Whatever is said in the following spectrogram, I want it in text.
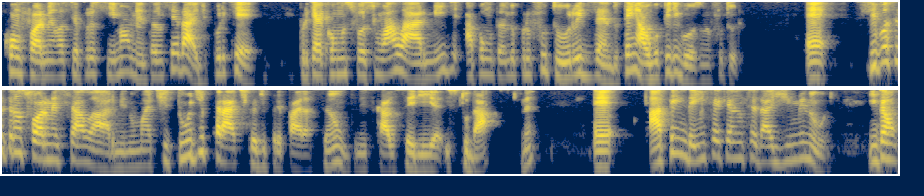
conforme ela se aproxima, aumenta a ansiedade. Por quê? Porque é como se fosse um alarme apontando para o futuro e dizendo tem algo perigoso no futuro. É se você transforma esse alarme numa atitude prática de preparação, que nesse caso seria estudar, né? É a tendência é que a ansiedade diminua. Então,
